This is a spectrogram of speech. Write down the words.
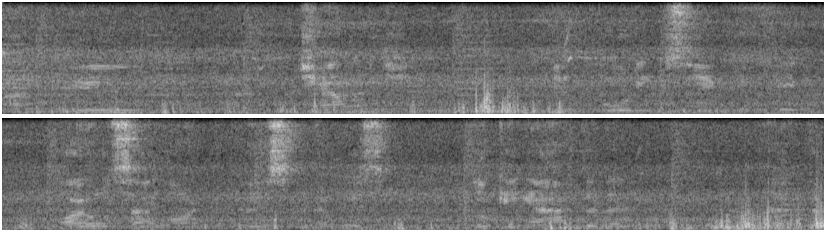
a new uh, challenge and boarding seemed to fit. I also liked the person that was looking after the, the, the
